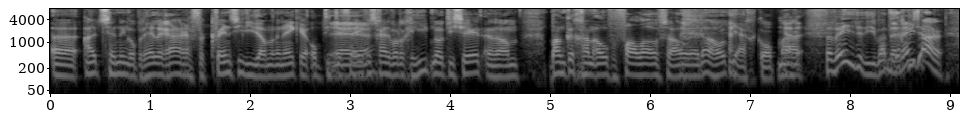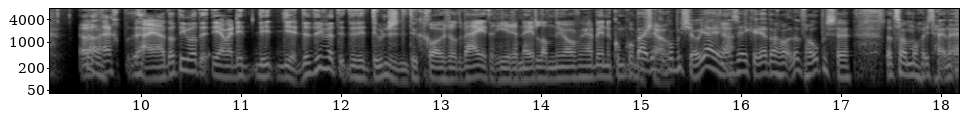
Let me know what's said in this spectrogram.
eh, uitzending op een hele rare frequentie, die dan in één keer op die tv ja. verschijnt, worden gehypnotiseerd en dan banken gaan overvallen of zo. Daar hoop je eigenlijk op. Maar Ja, we weten het niet, wat dat is bizar. Ja. Oh, Echt, nou ja, dat iemand, ja, maar dit, dit, dit, dit, doen ze natuurlijk gewoon zodat wij het er hier in Nederland nu over hebben in de Komkommer Bij de Show. Komkommer Show, ja, ja, Ja. zeker. Ja, dat, dat hopen ze. Dat zou mooi zijn, hè?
